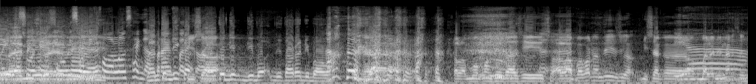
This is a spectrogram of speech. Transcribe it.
Leni Bisa Suheri. Bisa ya. di-follow, saya nggak nanti di, private nanti di, di- ditaruh di bawah. Nah, kalau mau konsultasi soal apa-apa nanti juga bisa ke. Mbak Leni langsung.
